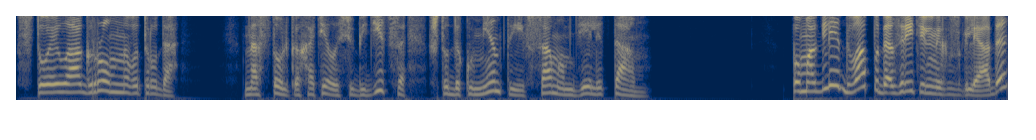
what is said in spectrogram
стоило огромного труда. Настолько хотелось убедиться, что документы и в самом деле там. Помогли два подозрительных взгляда,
